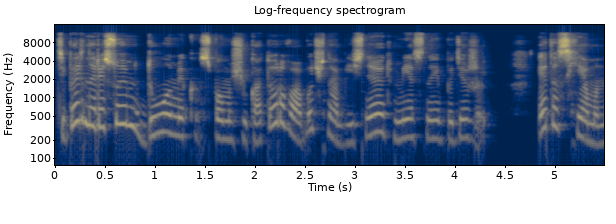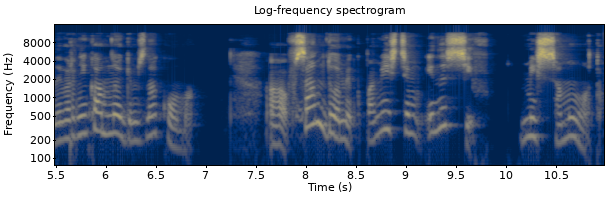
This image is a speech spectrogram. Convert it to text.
Теперь нарисуем домик, с помощью которого обычно объясняют местные падежи. Эта схема наверняка многим знакома. А, в сам домик поместим инессив – миссамуото.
